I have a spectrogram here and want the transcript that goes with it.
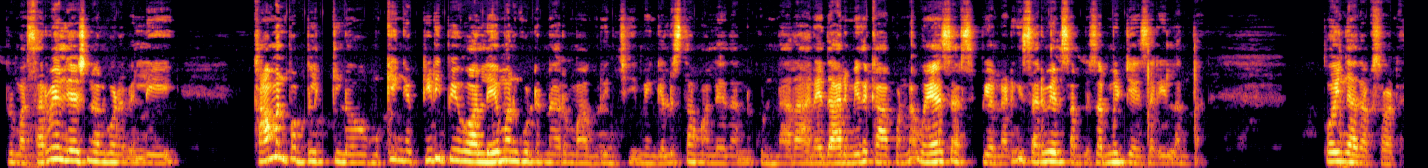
ఇప్పుడు మా సర్వేలు చేసిన వాళ్ళు కూడా వెళ్ళి కామన్ పబ్లిక్లో ముఖ్యంగా టీడీపీ వాళ్ళు ఏమనుకుంటున్నారు? మా గురించి మేము గెలుస్తామా లేదా అనుకుంటున్నారా? అనే దాని మీద కాకుండా వైఎస్ఆర్సీపీ వాళ్ళని అడిగి సర్వేలు సబ్ సబ్మిట్ చేశారు వీళ్ళంతా. పోయింది అది ఒకసారి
